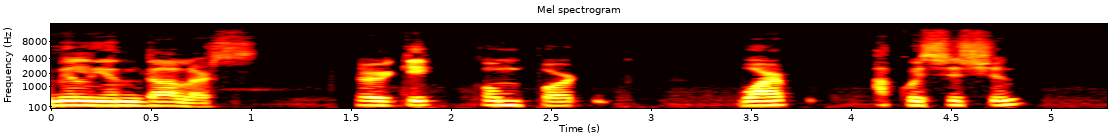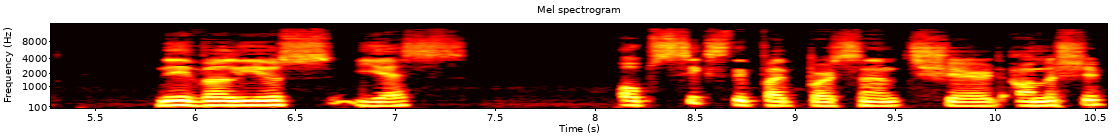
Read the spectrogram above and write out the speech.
million. Turkey Kumport Wharf acquisition. Naval use, yes, of 65% shared ownership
